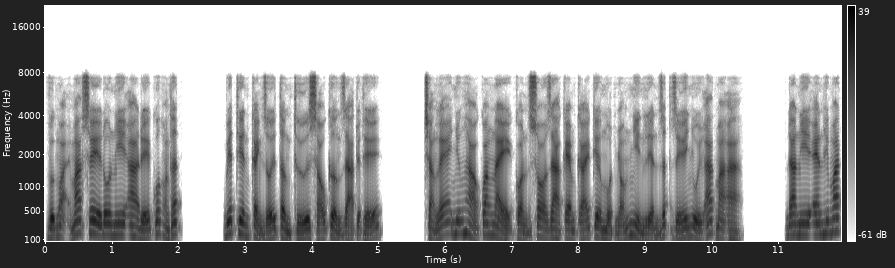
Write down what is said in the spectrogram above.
Vượt ngoại Macedonia đế quốc hoàng thất. Biết thiên cảnh giới tầng thứ 6 cường giả tuyệt thế. Chẳng lẽ những hào quang này còn so ra kém cái kia một nhóm nhìn liền rất dế nhùi ác ma à? Daniel hít mắt,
